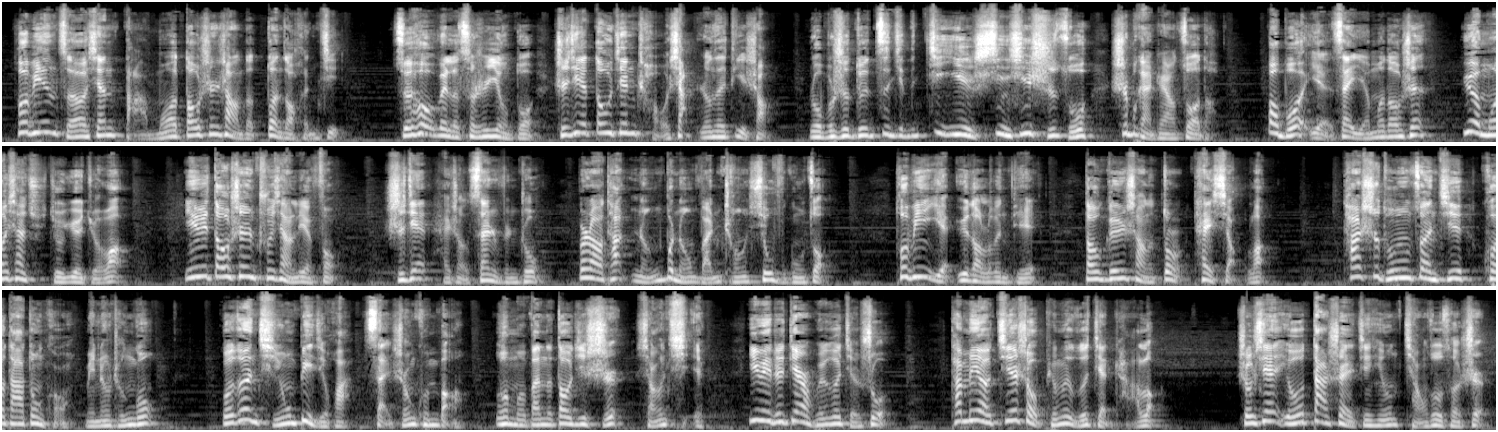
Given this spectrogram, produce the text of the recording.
托宾则要先打磨刀身上的锻造痕迹，随后为了测试硬度，直接刀尖朝下扔在地上。若不是对自己的技艺信心十足，是不敢这样做的。鲍勃也在研磨刀身。越磨下去就越绝望，因为刀身出现裂缝。时间还剩三十分钟，不知道他能不能完成修复工作。托宾也遇到了问题，刀根上的洞太小了。他试图用钻机扩大洞口，没能成功，果断启用 B 计划，散绳捆绑。恶魔般的倒计时响起，意味着第二回合结束。他们要接受评委组的检查了。首先由大帅进行强度测试，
